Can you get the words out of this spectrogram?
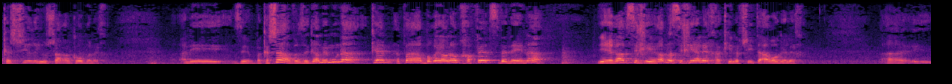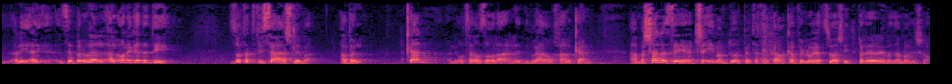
כשיר יושר על קורבניך. אני, זה בקשה, אבל זה גם אמונה. כן, אתה בורא העולם חפץ ונהנה. יערב לשיחי עליך, כי נפשי תהרוג אליך. אה, אני, זה בנוי על, על עונג הדדי. זאת התפיסה השלמה. אבל כאן, אני רוצה לחזור לדברי הרמח"ל כאן. המשל הזה, הדשאים עמדו על פתח הקרקע ולא יצאו עד שהתפלל עליהם אדם הראשון.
